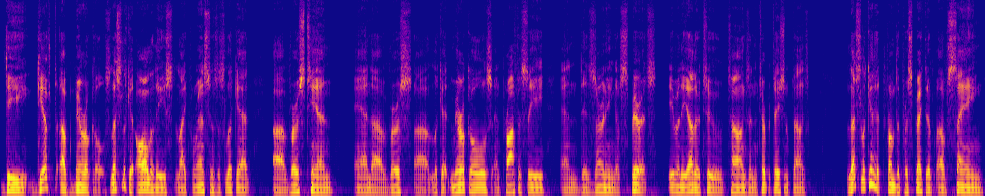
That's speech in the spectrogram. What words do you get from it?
the gift of miracles, let's look at all of these. Like, for instance, let's look at uh, verse 10 and uh, verse, uh, look at miracles and prophecy and discerning of spirits, even the other two, tongues and interpretation of tongues. Let's look at it from the perspective of saying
